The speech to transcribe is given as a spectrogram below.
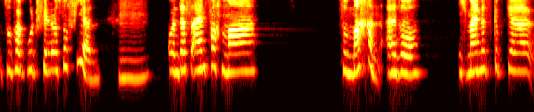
super gut philosophieren? Mhm. Und das einfach mal zu machen. Also, ich meine, es gibt ja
